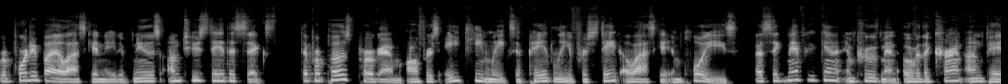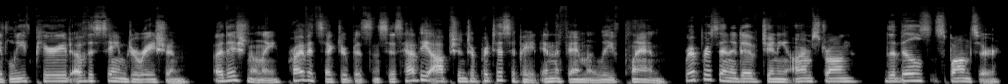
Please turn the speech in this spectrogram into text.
reported by Alaska Native News on Tuesday the 6th. The proposed program offers 18 weeks of paid leave for state Alaska employees, a significant improvement over the current unpaid leave period of the same duration. Additionally, private sector businesses have the option to participate in the family leave plan. Representative Jennie Armstrong, the bill's sponsor,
